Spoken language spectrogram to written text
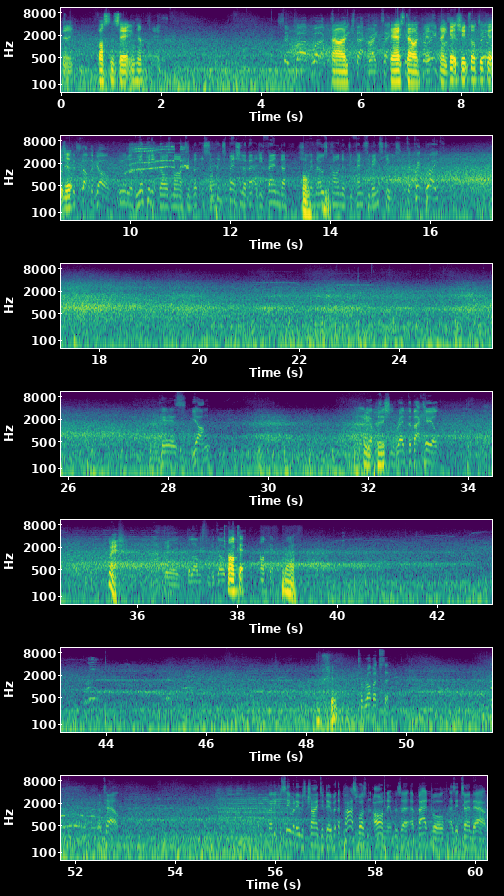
Right. First and second here. Superb work to Alan. reach that great technique. Yes, and Alan. Right, get shape sorted, Feel gets that it. the goal. We all looking at goals, Martin, but there's something special about a defender Oh. showing those kind of defensive instincts. It's a quick break. Here's Young. And the Okay. opposition read the back heel. Ref. That ball belongs to the goalkeeper. Okay. Okay. Right. Oh shit. to Robertson. Patel. Well, you can see what he was trying to do, but the pass wasn't on. It was a, a bad ball, as it turned out.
